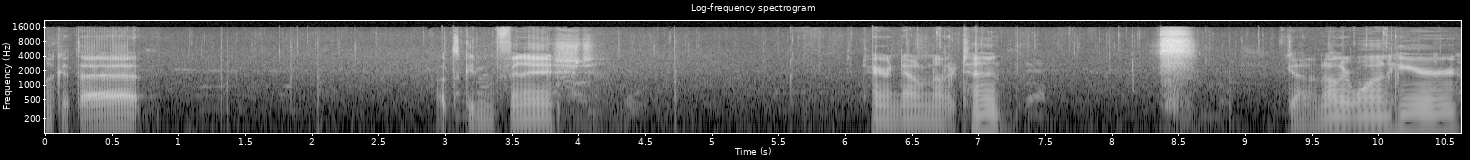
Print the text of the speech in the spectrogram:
Look at that. Hut's getting finished. Tearing down another tent. Got another one here.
